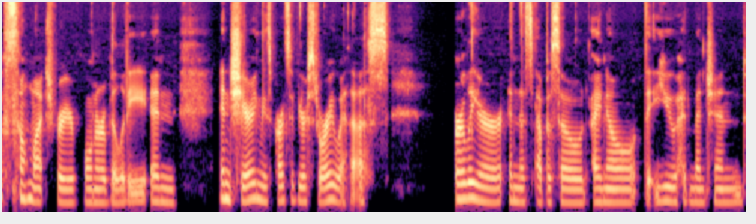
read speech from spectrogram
so much for your vulnerability and in sharing these parts of your story with us. Earlier in this episode, I know that you had mentioned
